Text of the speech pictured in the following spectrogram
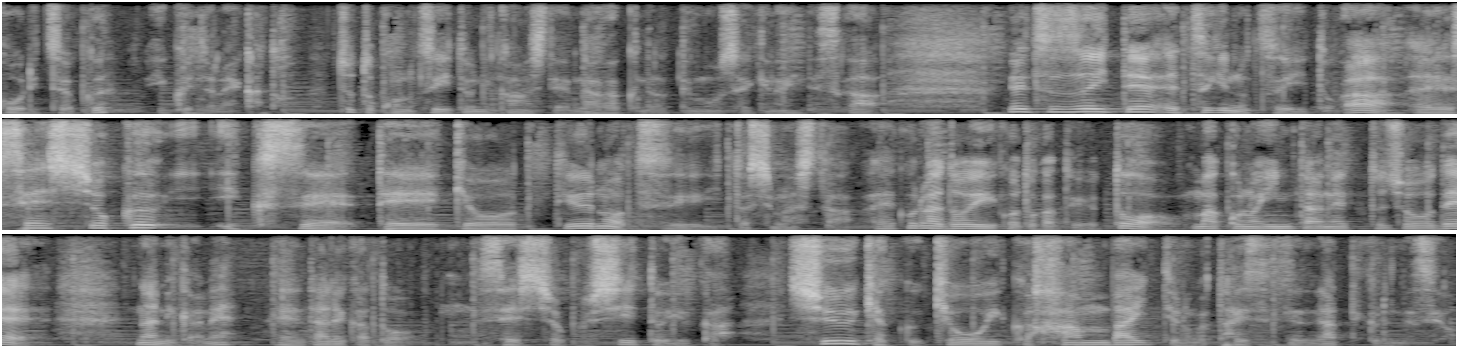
効率よくいくんじゃないかと。ちょっとこのツイートに関して長くなって申し訳ないんですがで続いて次のツイートが、えー、接触育成提供っていうのをツイートしました、えー、これはどういうことかというと、まあ、このインターネット上で何かね、えー、誰かと接触しというか集客教育販売っていうのが大切になってくるんですよ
